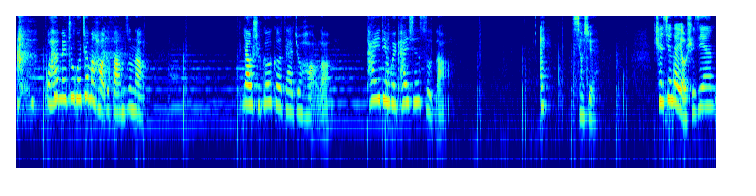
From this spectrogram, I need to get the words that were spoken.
我还没住过这么好的房子呢。要是哥哥在就好了，他一定会开心死的。哎，小雪，趁现在有时间，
